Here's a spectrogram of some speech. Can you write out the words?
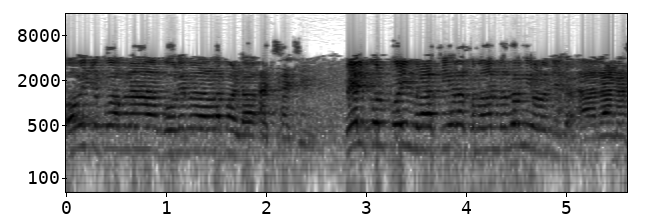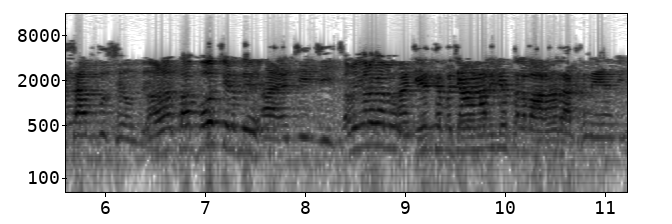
ਉਹ ਵੀ ਚੁੱਕੋ ਆਪਣਾ ਗੋਲੇ ਬਣਾਉਣ ਵਾਲਾ ਭਾਂਡਾ ਅੱਛਾ ਜੀ ਬਿਲਕੁਲ ਕੋਈ ਮਰਾਸੀਆਂ ਦਾ ਸਮਾਨ ਨਜ਼ਰ ਨਹੀਂ ਆਉਣਾ ਚਾਹੀਦਾ ਆ ਰਾਣਾ ਸਾਹਿਬ ਗੁੱਸੇ ਹੁੰਦੇ ਰਾਣਾ ਸਾਹਿਬ ਬਹੁਤ ਚਿੜਦੇ ਨੇ ਹਾਂ ਜੀ ਜੀ ਸਮਝ ਗਏ ਨਾ ਗੱਲ ਨੂੰ ਹਾਂਜੀ ਇੱਥੇ ਬਜਾਣ ਵਾਲੀਆਂ ਤਲਵਾਰਾਂ ਰੱਖਦੇ ਆ ਜੀ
